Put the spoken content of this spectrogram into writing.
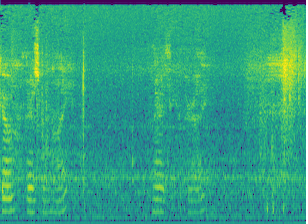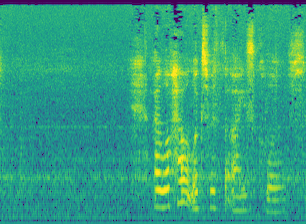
There go. There's one eye. There's the other eye. I love how it looks with the eyes closed.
